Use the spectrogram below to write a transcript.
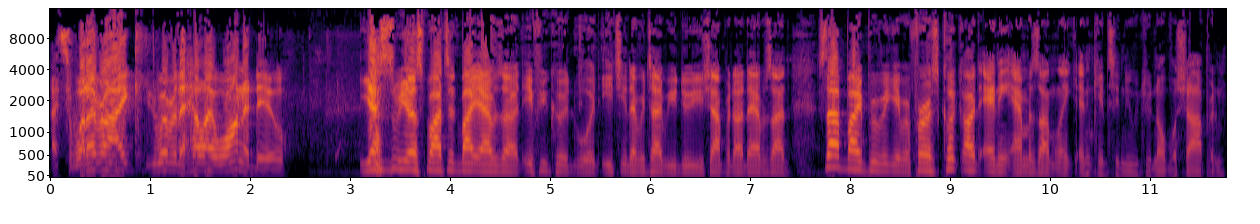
That's whatever I, whatever the hell I want to do. Yes, we are sponsored by Amazon. If you could, would each and every time you do your shopping on Amazon, stop by Improving Gamer first. Click on any Amazon link and continue with your noble shopping.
